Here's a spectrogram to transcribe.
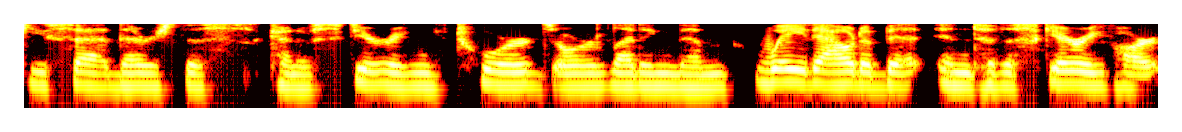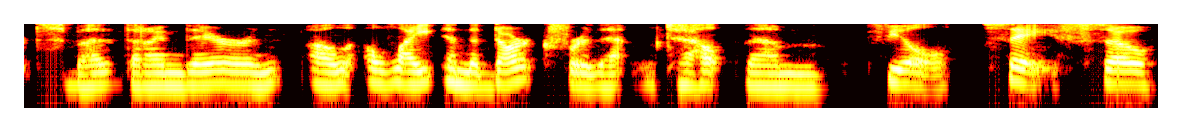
you said, there's this kind of steering towards or letting them wade out a bit into the scary parts, but that I'm there and a, a light in the dark for them to help them feel safe. So,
